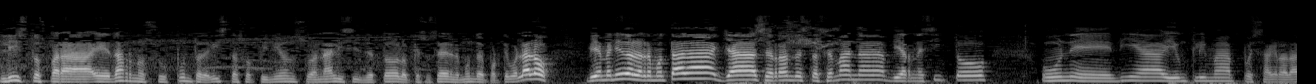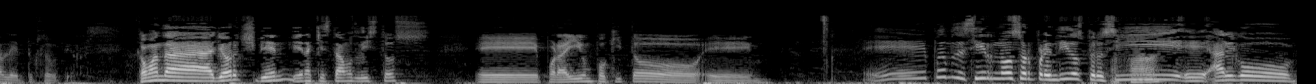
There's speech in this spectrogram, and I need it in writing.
listos para eh, darnos su punto de vista, su opinión, su análisis de todo lo que sucede en el mundo deportivo. Lalo, bienvenido a la remontada, ya cerrando esta semana, viernesito, un eh, día y un clima pues agradable en Tuxtla Gutiérrez. ¿Cómo anda George? Bien, bien, aquí estamos listos. Eh, por ahí un poquito, podemos decir no sorprendidos, pero sí algo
